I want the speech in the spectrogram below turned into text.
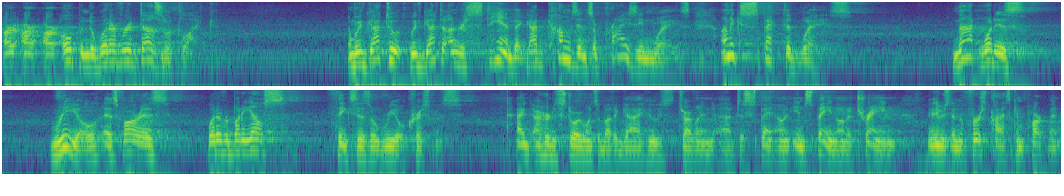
are, are, are open to whatever it does look like. And we've got, to, we've got to understand that God comes in surprising ways, unexpected ways. Not what is real as far as what everybody else thinks is a real Christmas. I, I heard a story once about a guy who's traveling uh, to Spain, in Spain on a train, and he was in the first class compartment,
